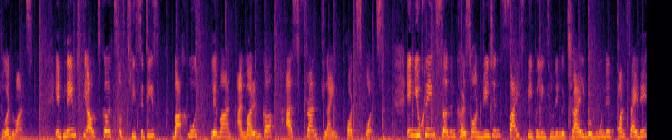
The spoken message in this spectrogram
to advance. It named the outskirts of three cities, Bakhmut, Liman, and Marinka, as front-line hotspots. In Ukraine's southern Kherson region, five people, including a child, were wounded on Friday,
